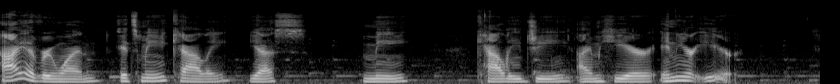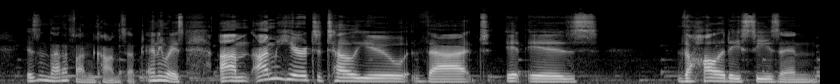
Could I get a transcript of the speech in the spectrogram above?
Hi, everyone. It's me, Callie. Yes, me, Callie G. I'm here in your ear. Isn't that a fun concept? Anyways, um, I'm here to tell you that it is the holiday season.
